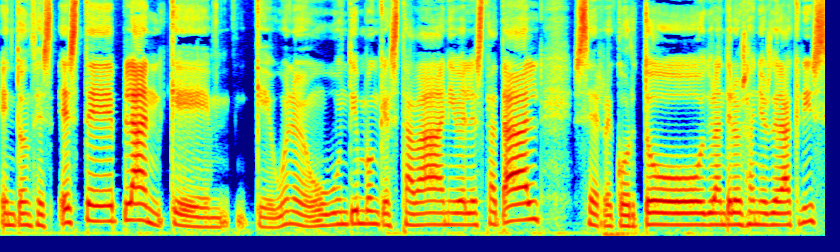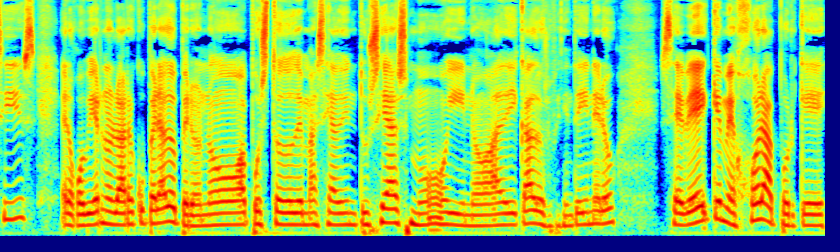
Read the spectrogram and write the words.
Entonces, este plan que, que, bueno, hubo un tiempo en que estaba a nivel estatal, se recortó durante los años de la crisis, el gobierno lo ha recuperado, pero no ha puesto demasiado entusiasmo y no ha dedicado suficiente dinero, se ve que mejora porque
